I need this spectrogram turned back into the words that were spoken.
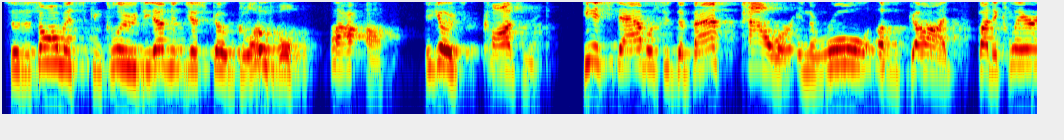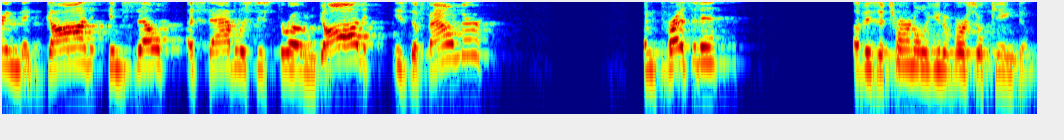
So the psalmist concludes, he doesn't just go global, uh-uh. He goes cosmic. He establishes the vast power in the rule of God by declaring that God himself established his throne. God is the founder and president of his eternal universal kingdom.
